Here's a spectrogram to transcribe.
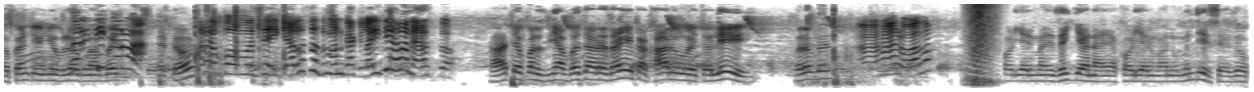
તો કન્ટિન્યુ બ્લોગમાં બની તો? અરે બહુ મજા આવી ગઈ. તો મને કાંઈક લઈ દેવો ને આજ તો. હા તે પણ જ્યાં બજારે જઈએ કાંઈ સારું હોય તો લેવી. બરોબર? હા સારું હાલો. ખોડિયારમાંની જગ્યા ના અહીંયા ખોડિયારમાંનું મંદિર છે જો.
